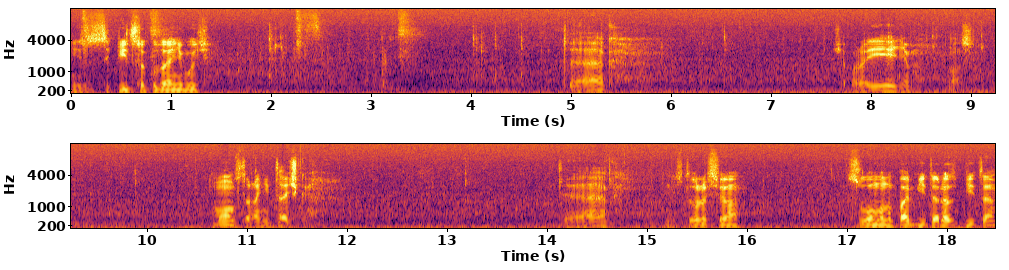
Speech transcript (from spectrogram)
и зацепиться куда-нибудь. Так. Сейчас проедем. У нас монстр, а не тачка. Так. Здесь тоже все сломано, побито, разбито.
